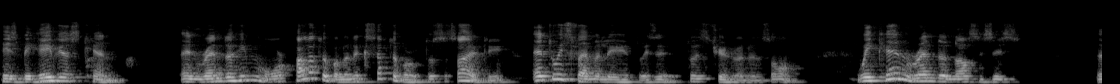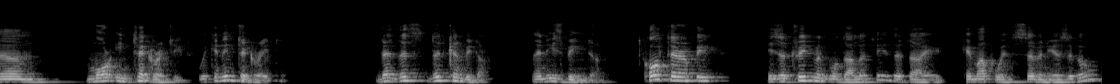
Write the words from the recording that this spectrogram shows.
His behaviors can, and render him more palatable and acceptable to society and to his family, to his, to his children, and so on. We can render narcissists um, more integrative. We can integrate them. That, that's, that can be done and is being done. Cold therapy is a treatment modality that I came up with seven years ago.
